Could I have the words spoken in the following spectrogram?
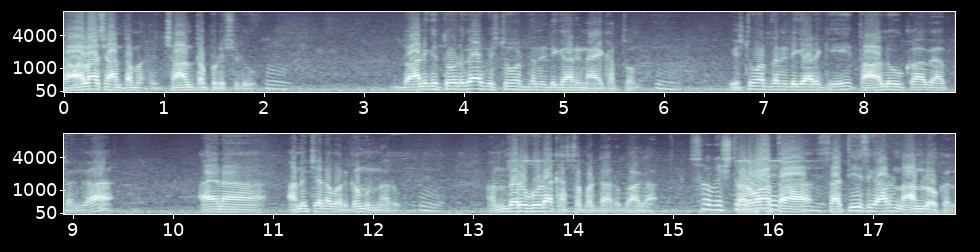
చాలా శాంత శాంత పురుషుడు. దానికి తోడుగా విష్ణువర్ధన్ రెడ్డి గారి నాయకత్వం. విష్ణువర్ధన్ రెడ్డి గారికి తాలూకా వ్యాప్తంగా ఆయన అనుచర వర్గం ఉన్నారు. అందరూ కూడా కష్టపడ్డారు బాగా. తర్వాత సతీష్ గారు నాన్ లోకల్.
